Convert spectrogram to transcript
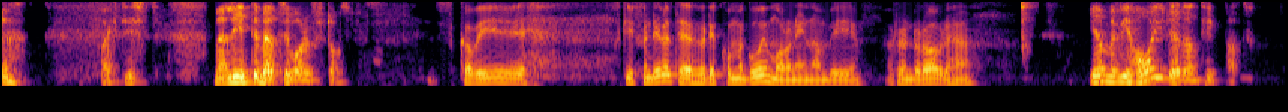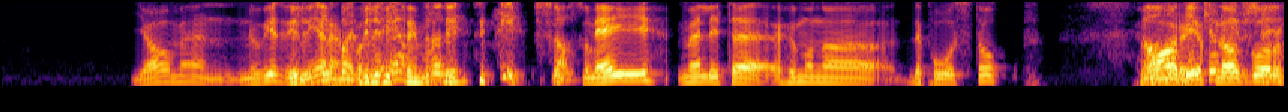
Faktiskt. Men lite bättre var det förstås. Ska vi, ska vi fundera lite hur det kommer gå imorgon innan vi rundar av det här? Ja, men vi har ju redan tippat. Ja, men nu vet vi vill mer tippa, än vad Vill du ändra ditt tips alltså? Nej, men lite hur många depåstopp? Hur ja, många reflaggor?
